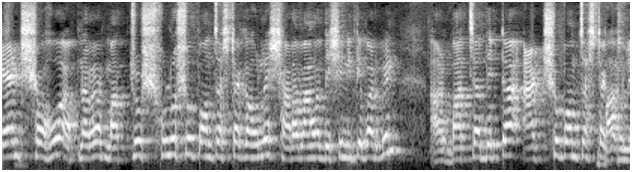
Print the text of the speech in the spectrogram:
প্যান্ট সহ আপনারা মাত্র ষোলোশো পঞ্চাশ টাকা হলে সারা বাংলাদেশে নিতে পারবেন আর বাচ্চাদেরটা আটশো পঞ্চাশ টাকা হলে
